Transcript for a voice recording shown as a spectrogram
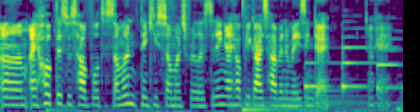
um, I hope this was helpful to someone. Thank you so much for listening. I hope you guys have an amazing day. Okay.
